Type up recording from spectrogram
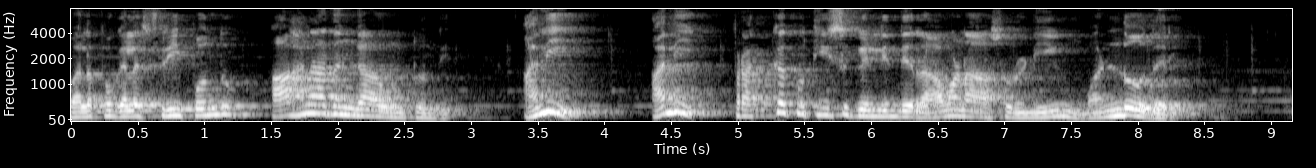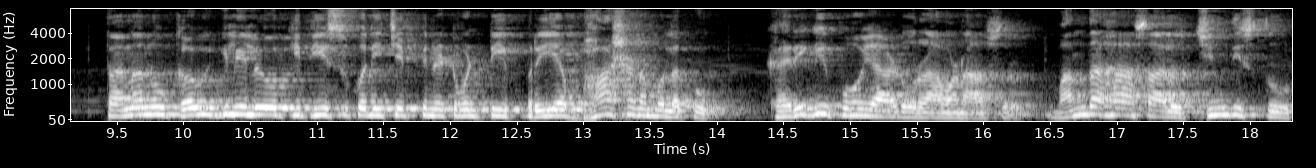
వలపు గల స్త్రీ పొందు ఆహ్లాదంగా ఉంటుంది. అని అని ప్రక్కకు తీసుకెళ్ళింది రావణాసురుని మండోదరి. తనను కౌగిలిలోకి తీసుకొని చెప్పినటువంటి ప్రియ భాషణములకు కరిగిపోయాడు రావణాసురుడు. మందహాసాలు చిందిస్తూ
